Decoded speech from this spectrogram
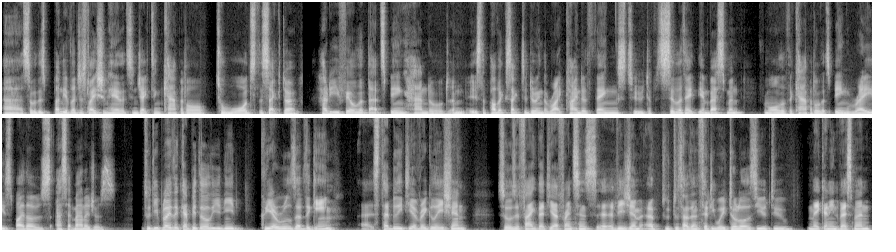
Uh, so there's plenty of legislation here that's injecting capital towards the sector. How do you feel that that's being handled? And is the public sector doing the right kind of things to, to facilitate the investment? From all of the capital that's being raised by those asset managers? To deploy the capital, you need clear rules of the game, uh, stability of regulation. So the fact that you have, for instance, a vision up to 2030, where it allows you to make an investment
